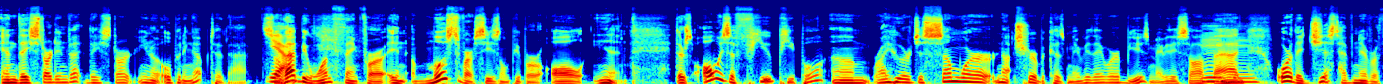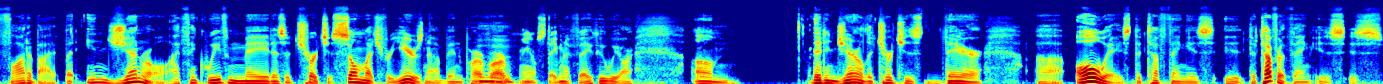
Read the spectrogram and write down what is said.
and they start inve- they start you know opening up to that. So Yeah. that'd be one thing for our, in most of our seasonal people are all in. There's always a few people, um, right, who are just somewhere not sure because maybe they were abused, maybe they saw it bad, or they just have never thought about it. But in general, I think we've made as a church, it's so much for years now been part of our you know statement of faith, who we are. Um, that in general the church is there. Uh, always the tough thing is, is the tougher thing is is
